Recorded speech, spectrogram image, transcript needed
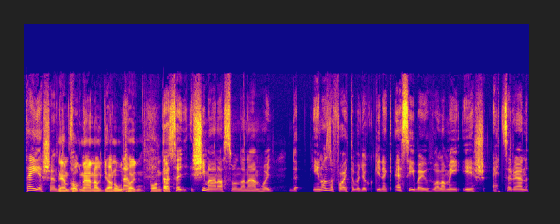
teljesen Nem tudok, fognának gyanút, nem. hogy pont Tehát, az... hogy simán azt mondanám, hogy de én az a fajta vagyok, akinek eszébe jut valami, és egyszerűen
